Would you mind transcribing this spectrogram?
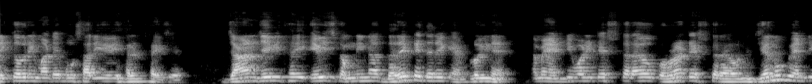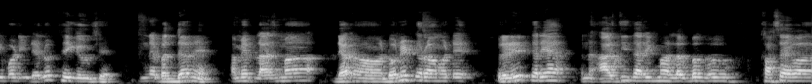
રિકવરી માટે બહુ સારી એવી હેલ્પ થાય છે. જાણ જેવી થઈ એવી જ કંપનીના દરેકે દરેક એમ્પ્લોયને અમે એન્ટીબોડી ટેસ્ટ કરાયો, કોરોના ટેસ્ટ કરાયો અને જેનું બી એન્ટીબોડી ડેવલપ થઈ ગયું છે, એમને બધાને અમે પ્લાઝમા ડોનેટ કરવા માટે પ્રેરિત કર્યા અને આજની તારીખમાં લગભગ ખાસા એવા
